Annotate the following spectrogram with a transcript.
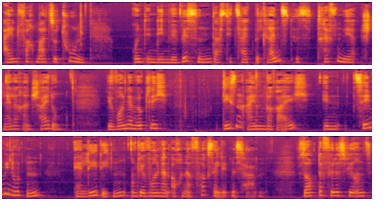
einfach mal zu tun. Und indem wir wissen, dass die Zeit begrenzt ist, treffen wir schnellere Entscheidungen. Wir wollen ja wirklich diesen einen Bereich in zehn Minuten erledigen und wir wollen dann auch ein Erfolgserlebnis haben. Sorgt dafür, dass wir uns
